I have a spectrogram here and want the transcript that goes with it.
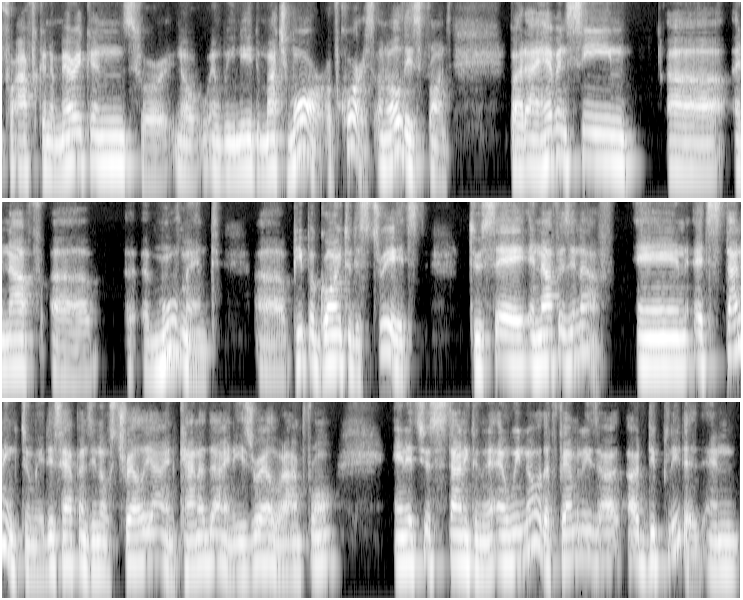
for African Americans, for you know, and we need much more, of course, on all these fronts. But I haven't seen uh, enough uh, movement, uh, people going to the streets to say enough is enough. And it's stunning to me. This happens in Australia and Canada and Israel, where I'm from and it's just stunning to me. And we know that families are, are depleted and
